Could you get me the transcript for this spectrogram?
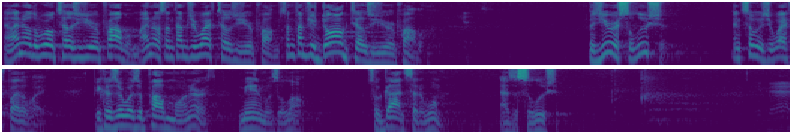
Now, I know the world tells you you're a problem. I know sometimes your wife tells you you're a problem. Sometimes your dog tells you you're a problem. But you're a solution. And so is your wife, by the way. Because there was a problem on earth, man was alone. So God sent a woman as a solution. Amen.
